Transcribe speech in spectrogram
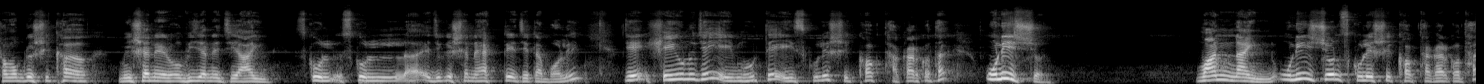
সমগ্র শিক্ষা মিশনের অভিযানের যে আইন, স্কুল স্কুল এডুকেশন অ্যাক্টে যেটা বলে, যে সেই অনুযায়ী এই মুহূর্তে এই স্কুলে শিক্ষক থাকার কথা উনিশ জন। ওয়ান নাইন, উনিশ জন স্কুলের শিক্ষক থাকার কথা,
